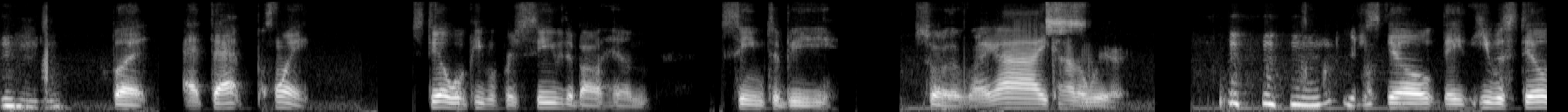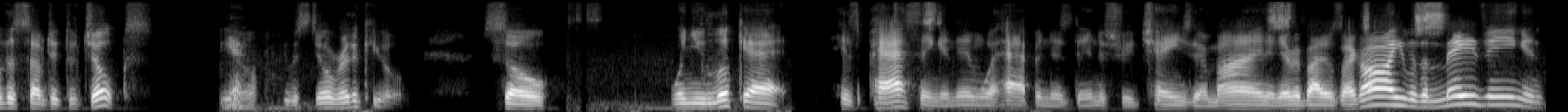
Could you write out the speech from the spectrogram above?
Mm-hmm. But at that point, still what people perceived about him seemed to be sort of like ah he kind of weird. he still they he was still the subject of jokes. You yeah. know, he was still ridiculed. So when you look at his passing, and then what happened is the industry changed their mind, and everybody was like, "Oh, he was amazing," and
